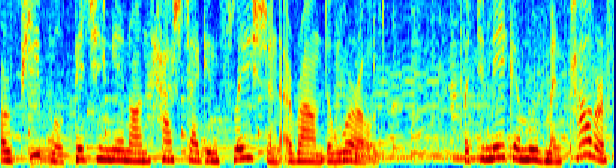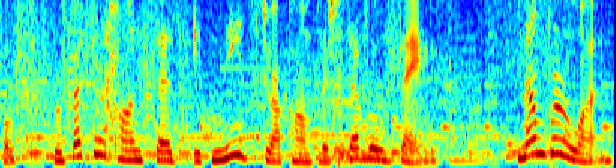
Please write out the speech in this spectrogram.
or people pitching in on hashtag inflation around the world. But to make a movement powerful, Professor Han says it needs to accomplish several things. Number one,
